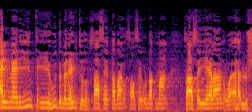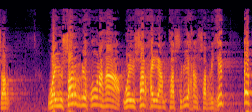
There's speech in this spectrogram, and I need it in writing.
calmaaniyiinta iyo yahuudda madaahibtooda saasay qabaan saasay u dhaqmaan saasay yeelaan waa ahlu shar. Wa yusharixuunahaa way sharxayaan tashriixan sharixid ad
